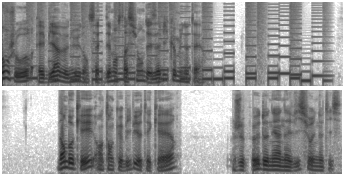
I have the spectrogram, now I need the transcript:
Bonjour et bienvenue dans cette démonstration des avis communautaires. Dans Bokeh, en tant que bibliothécaire, je peux donner un avis sur une notice.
